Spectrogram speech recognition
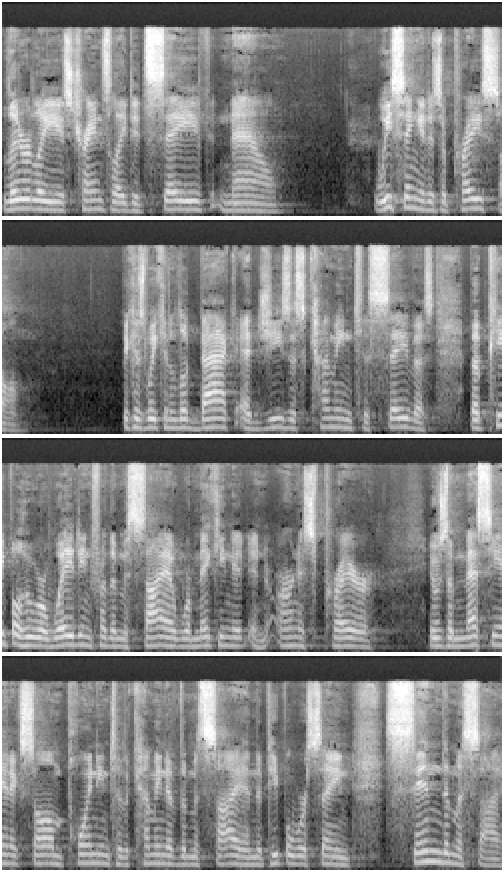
literally is translated save now. We sing it as a praise song because we can look back at Jesus coming to save us. But people who were waiting for the Messiah were making it an earnest prayer it was a messianic psalm pointing to the coming of the Messiah, and the people were saying, Send the Messiah.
